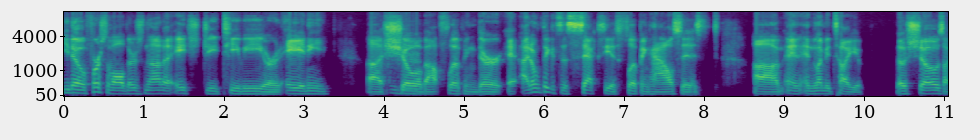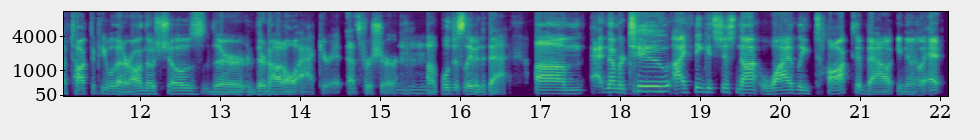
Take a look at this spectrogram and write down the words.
you know, first of all, there's not a HGTV or an A&E uh, show mm-hmm. about flipping dirt. I don't think it's as sexy as flipping houses. Um, and and let me tell you, those shows i've talked to people that are on those shows they're they're not all accurate that's for sure mm-hmm. um, we'll just leave it at that um, at number two i think it's just not widely talked about you know at,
